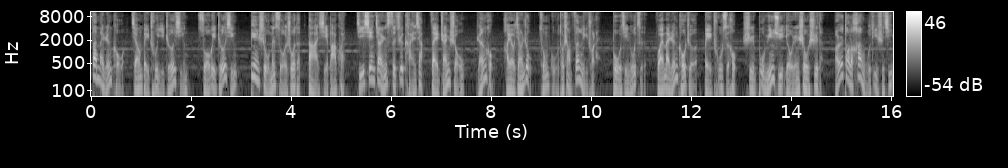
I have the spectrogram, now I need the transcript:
贩卖人口将被处以折刑。所谓折刑，便是我们所说的大卸八块。即先将人四肢砍下，再斩首，然后还要将肉从骨头上分离出来。不仅如此，拐卖人口者被处死后是不允许有人收尸的。而到了汉武帝时期，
